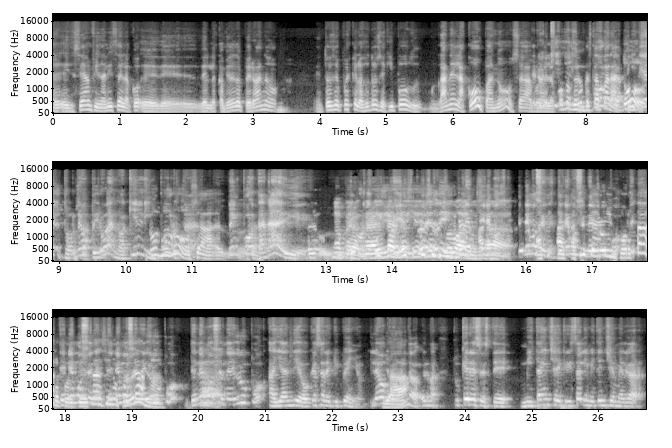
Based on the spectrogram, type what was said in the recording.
eh, sean finalistas eh, de- del campeonato peruano, entonces pues que los otros equipos ganen la copa, ¿no? O sea, Pero porque ¿a la copa creo que está para todos. El torneo o sea, peruano, ¿a quién le no, importa? no, no, o sea, No o importa sea, a nadie. pero, No, pero, pero- pero Aguilar, yo, eso- yo- yo digo, algo, tenemos, o tenemos a a- tenemos a en el grupo, importar, tenemos, en, haciendo tenemos en el grupo, tenemos Ah. en el grupo a Yan Diego, que es arequipeño. Y le hemos Ya. preguntado, hermano, tú que eres este, mitad hincha de Cristal y mitad hincha de Melgar.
